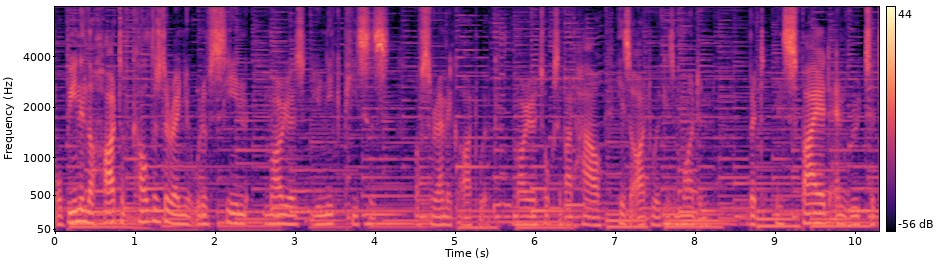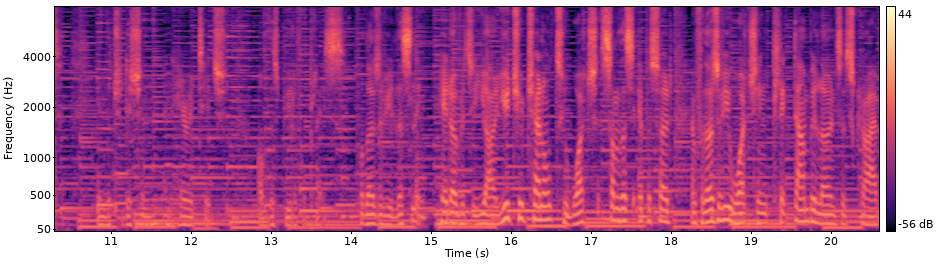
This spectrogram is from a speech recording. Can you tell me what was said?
or been in the heart of Caldas da Rainha, would have seen Mario's unique pieces of ceramic artwork. Mario talks about how his artwork is modern, but inspired and rooted in the tradition and heritage of this beautiful place. For those of you listening, head over to our YouTube channel to watch some of this episode. And for those of you watching, click down below and subscribe.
